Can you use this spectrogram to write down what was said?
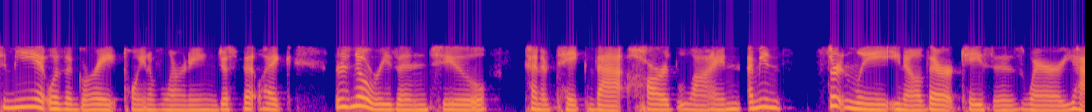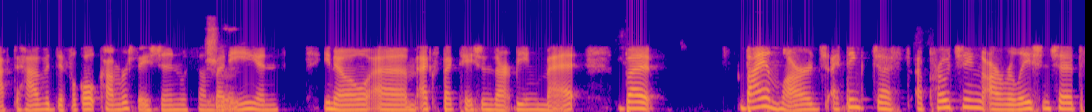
to me, it was a great point of learning just that, like, there's no reason to kind of take that hard line. I mean, certainly, you know, there are cases where you have to have a difficult conversation with somebody sure. and, you know, um, expectations aren't being met. But by and large, I think just approaching our relationships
